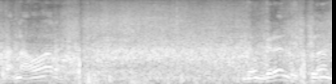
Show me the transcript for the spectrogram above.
Está na hora de um grande plano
